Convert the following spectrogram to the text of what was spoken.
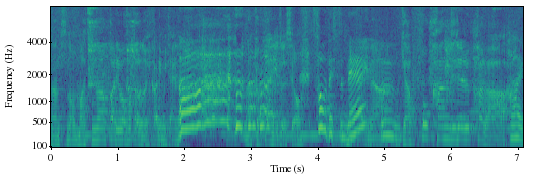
なんつうの街の明かりは蛍の光みたいな。あ極端に言うとですよ。あそうですみたねいなうん。ギャップを感じれるから、はい。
